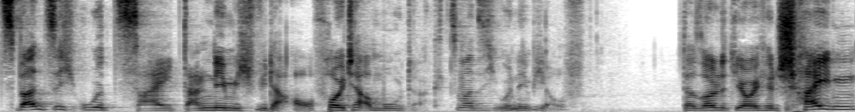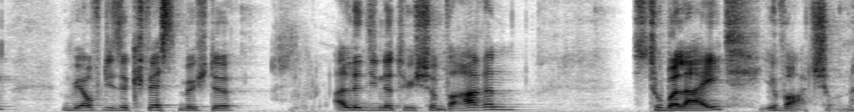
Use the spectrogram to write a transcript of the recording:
20 Uhr Zeit. Dann nehme ich wieder auf. Heute am Montag. 20 Uhr nehme ich auf. Da solltet ihr euch entscheiden, wer auf diese Quest möchte. Alle, die natürlich schon waren. Es tut mir leid, ihr wart schon.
